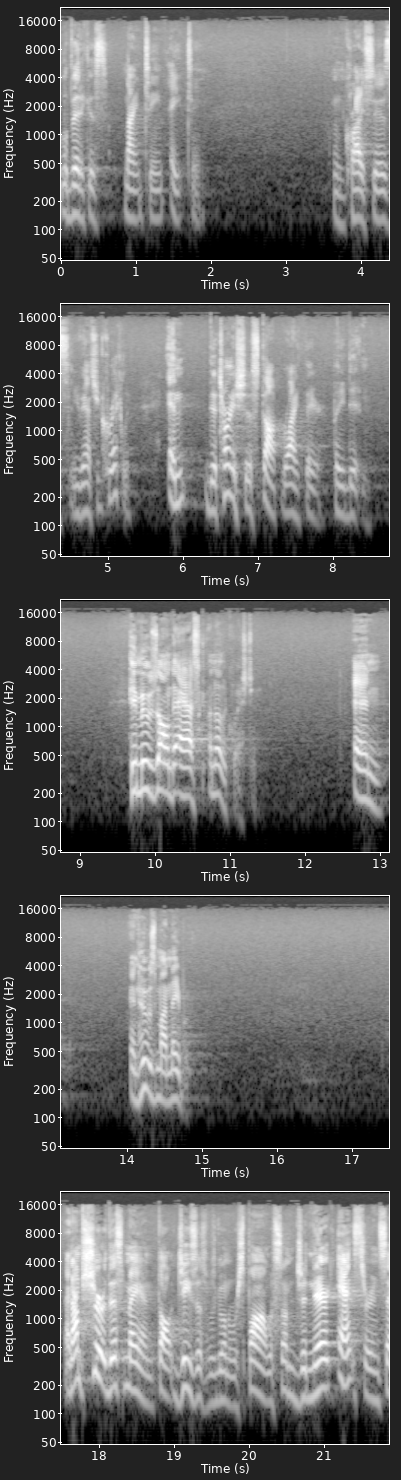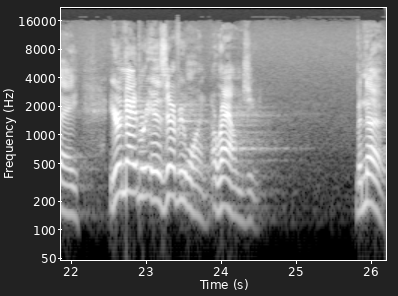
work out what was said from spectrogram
Leviticus 19 18. And Christ says, You answered correctly. And the attorney should have stopped right there, but he didn't. He moves on to ask another question. And, and who is my neighbor? And I'm sure this man thought Jesus was going to respond with some generic answer and say, Your neighbor is everyone around you. But no,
